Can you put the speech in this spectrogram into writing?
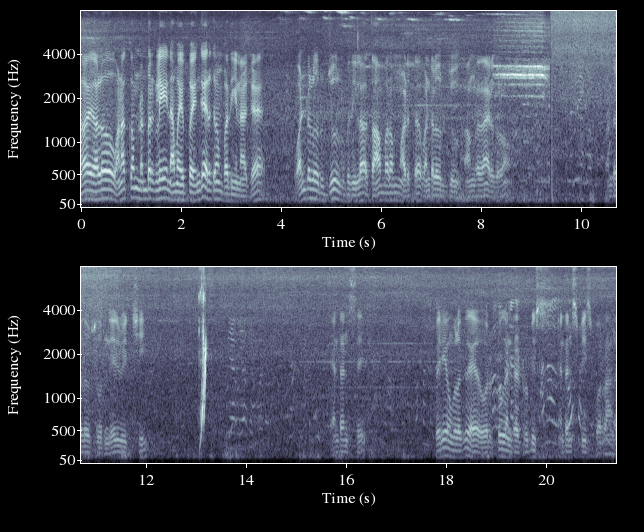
ஹாய் ஹலோ வணக்கம் நண்பர்களே. நம்ம இப்போ எங்கே இருக்கிறோம் பார்த்தீங்கன்னாக்க வண்டலூர் ஜூ இருக்குது பார்த்தீங்களா தாம்பரம் அடுத்த வண்டலூர் ஜூ. அங்கே தான் இருக்கிறோம். வண்டலூர் ஜூ நீர்வீழ்ச்சி. என்ட்ரன்ஸு பெரியவங்களுக்கு ஒரு two hundred rupees entrance fees போடுறாங்க.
